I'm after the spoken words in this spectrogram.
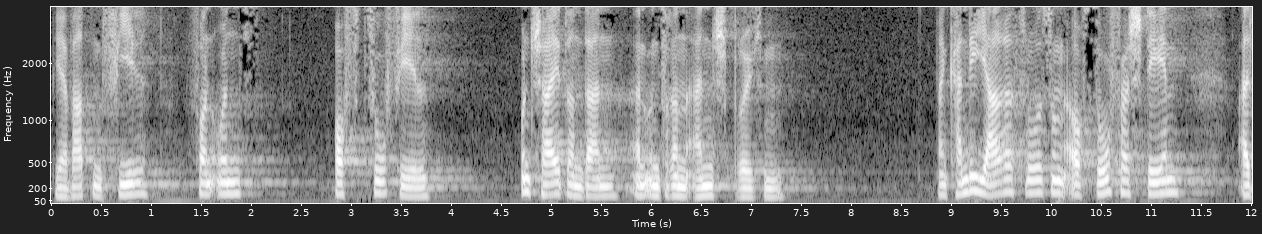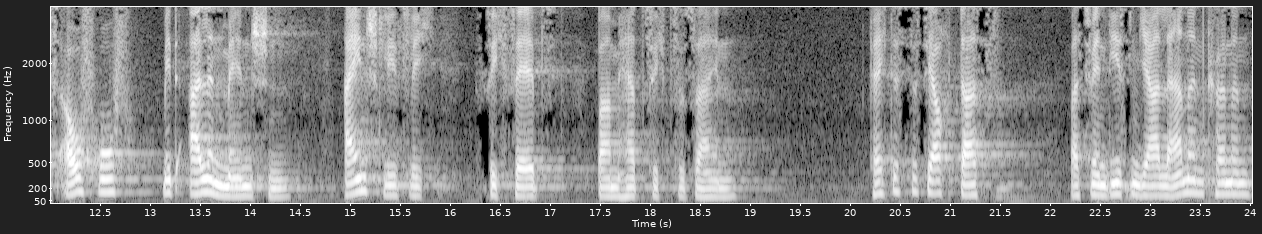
Wir erwarten viel von uns, oft zu viel und scheitern dann an unseren Ansprüchen. Man kann die Jahreslosung auch so verstehen als Aufruf, mit allen Menschen, einschließlich sich selbst, barmherzig zu sein. Vielleicht ist es ja auch das, was wir in diesem Jahr lernen können,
